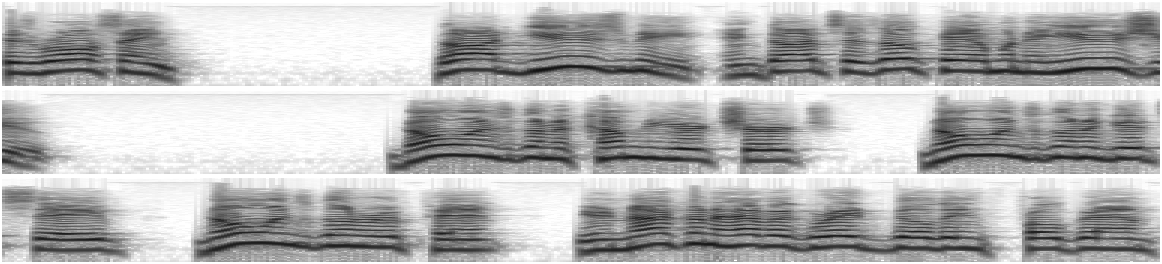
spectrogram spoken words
Because we're all saying, God, use me. And God says, okay, I'm going to use you. No one's going to come to your church. No one's going to get saved. No one's going to repent. You're not going to have a great building program.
